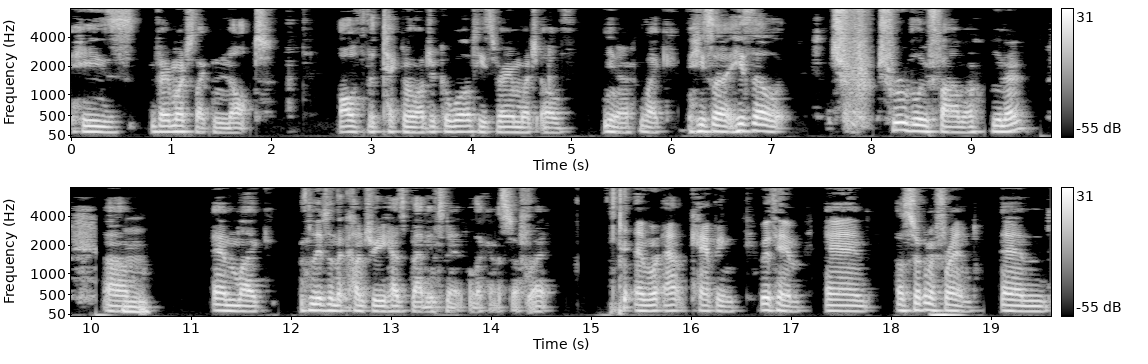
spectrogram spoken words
he's very much like not of the technological world. He's very much of you know like he's a he's a tr- true blue farmer. You know, um, and like lives in the country, has bad internet, all that kind of stuff, right? and we're out camping with him, and I was talking to my friend, and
